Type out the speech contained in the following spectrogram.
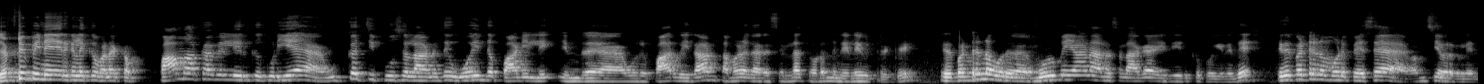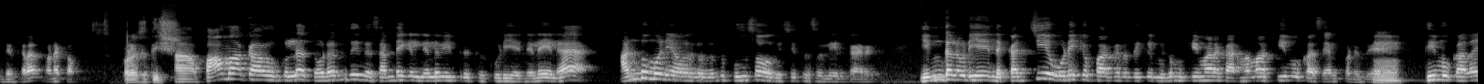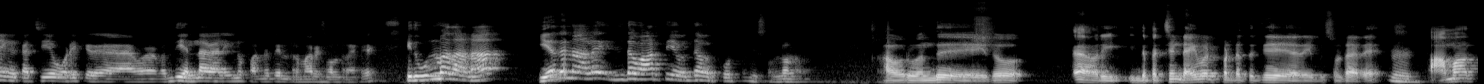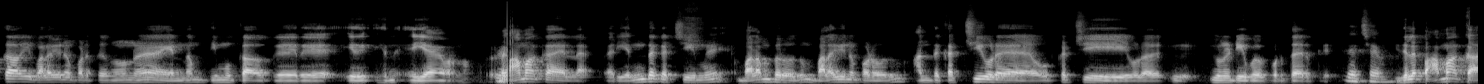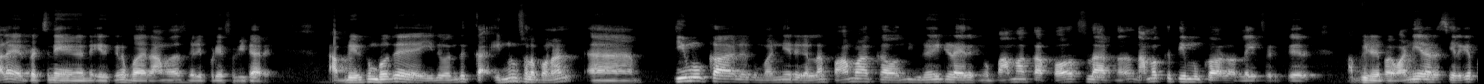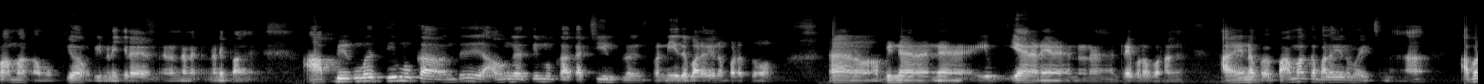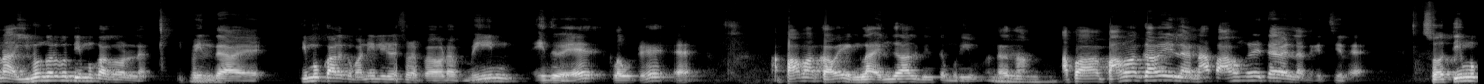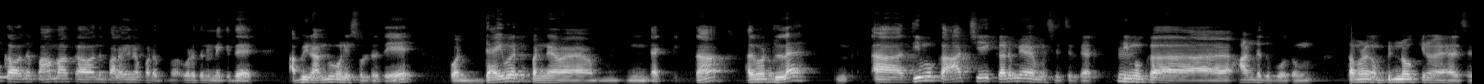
FTP நேயர்களுக்கு வணக்கம். பாமகவில் இருக்கக்கூடிய உட்கட்சி பூசலானது ஓய்ந்த பாடில்லை என்ற ஒரு பார்வைதான் தமிழக அரசியல்ல தொடர்ந்து நிலவிட்டிருக்கு. இதை பற்றின ஒரு முழுமையான அலசலாக இது இருக்க போகிறது. இதை பற்றி நம்மோடு பேச வம்சி அவர்கள் இருந்திருக்கிறார் வணக்கம். வணக்கம் சதீஷ். ஆஹ் பாமகவுக்குள்ள தொடர்ந்து இந்த சண்டைகள் நிலவிட்டு இருக்கக்கூடிய நிலையில அன்புமணி அவர்கள் வந்து புதுசா ஒரு விஷயத்த சொல்லியிருக்காரு. எங்களுடைய இந்த கட்சியை உடைக்க பார்க்கிறதுக்கு மிக முக்கியமான காரணமா திமுக செயல்படுது. திமுக தான் எங்க கட்சியை உடைக்க வந்து எல்லா வேலைகளும் பண்ணுதுன்ற மாதிரி சொல்றாரு. இது உண்மைதானா? எதனால இந்த வார்த்தையை வந்து அவர் கோட் பண்ணி சொல்லணும்? அவர் வந்து ஏதோ அவர் இந்த பிரச்சனை டைவர்ட் பண்றதுக்கு அதை இப்படி சொல்றாரு. பாமகவை பலவீனப்படுத்தணும்னு எண்ணம் திமுகவுக்கு இது இது ஏன் வரணும்? பாமக இல்ல. வேற எந்த கட்சியுமே பலம் பெறுவதும் பலவீனப்படுவதும் அந்த கட்சியோட உட்கட்சியோட யூனிட்டியை பொறுத்தா இருக்கு. இதுல பாமகல பிரச்சனை இருக்குன்னு ராமதாஸ் வெளிப்படையா சொல்லிட்டாரு. அப்படி இருக்கும்போது இது வந்து இன்னும் சொல்ல போனால் திமுக இருக்கும் வன்னியர்கள்லாம் பாமக வந்து யுனைடடா இருக்கணும். பாமக பவர்ஃபுல்லா இருந்தாலும் நமக்கு திமுக ஒரு லைஃப் இருக்கு. அப்படின்னு நினைப்பாங்க. வன்னியர் அரசியலுக்கே பாமக முக்கியம் அப்படின்னு நினைக்கிற நினை- நினைப்பாங்க. அப்படி இருக்கும்போது திமுக வந்து அவங்க திமுக கட்சி இன்ஃப்ளூயன்ஸ் பண்ணி இதை பலவீனப்படுத்தும். அப்படின்னு ஏன் ட்ரை பண்ண போறாங்க? அது என்ன இப்ப பாமக பலவீனம் ஆயிடுச்சுன்னா அப்பனா இவங்களுக்கும் திமுக இல்லை. இப்ப இந்த திமுகவுக்கு வன்னி லீடர்ஸோட மெயின் இதுவே கிளவுட்டு பாமகவை எங்களா எங்களால் வீழ்த்த முடியும்ன்றதுதான் அப்ப பாமகவே இல்லைன்னா அப்ப அவங்களே தேவையில்லை அந்த கட்சியில. சோ திமுக வந்து பாமக வந்து பலவீனப்படுத்த நினைக்குது அப்படின்னு அன்புமணி சொல்றது. ஒரு டைவர்ட் பண்ண டாக்டிக் தான். அது மட்டும் இல்ல ஆஹ் திமுக ஆட்சியை கடுமையாக விமர்சிச்சிருக்காரு. திமுக ஆண்டது போதும். தமிழகம் பின்னோக்கி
